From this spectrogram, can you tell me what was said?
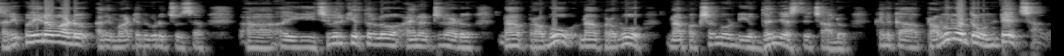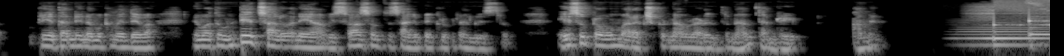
సరిపోయినవాడు అనే మాటను కూడా చూసాం. ఈ చివరి కీర్తనలో ఆయన అంటున్నాడు నా ప్రభు నా ప్రభు నా పక్షంగా ఉండి యుద్ధం చేస్తే చాలు. కనుక ప్రభు మనతో ఉంటే చాలు. ప్రియ తండ్రి నమ్మకమైన దేవ మేము అతను ఉంటే చాలు అనే ఆ విశ్వాసంతో సాగిపోయి కృపణ అనుగ్రహిస్తున్నాం యేసు ప్రభు మా రక్షకుడు నామని అడుగుతున్నాం. తండ్రి Música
